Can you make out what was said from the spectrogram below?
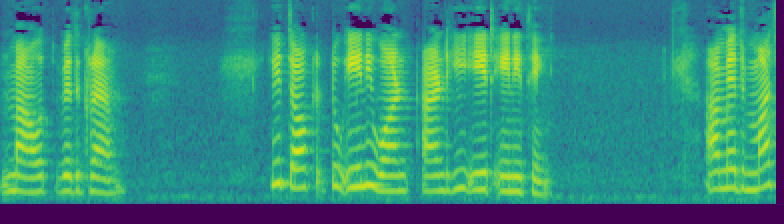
mouth with gram. He talked to anyone and he ate anything. Amid much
